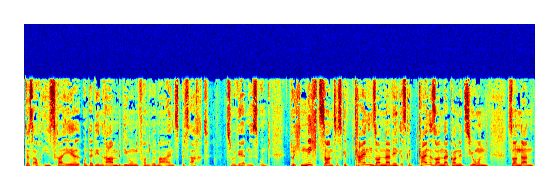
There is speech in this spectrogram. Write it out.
dass auch Israel unter den Rahmenbedingungen von Römer 1 bis 8 zu bewerten ist und durch nichts sonst. Es gibt keinen Sonderweg, es gibt keine Sonderkonditionen, sondern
